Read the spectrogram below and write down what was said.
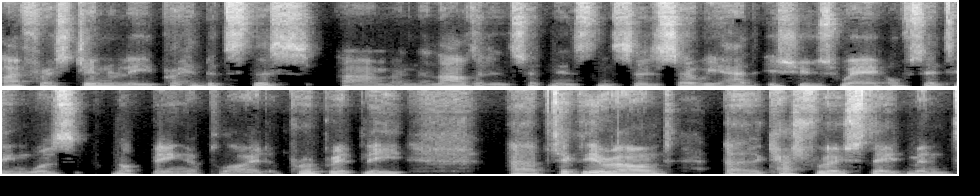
IFRS generally prohibits this um, and allows it in certain instances. So we had issues where offsetting was not being applied appropriately, uh, particularly around uh, cash flow statement,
